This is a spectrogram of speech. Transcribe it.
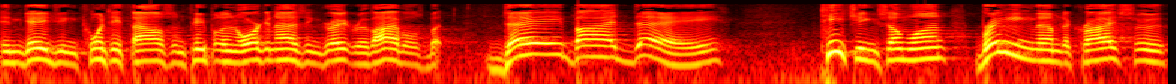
engaging 20,000 people in organizing great revivals, but day by day teaching someone, bringing them to Christ through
